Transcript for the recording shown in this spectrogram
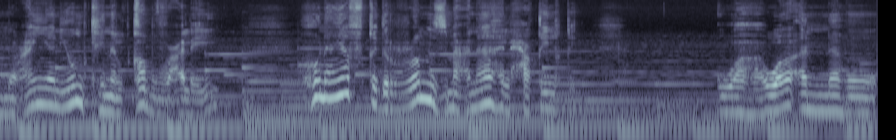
معين يمكن القبض عليه هنا يفقد الرمز معناه الحقيقي وهو أنه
